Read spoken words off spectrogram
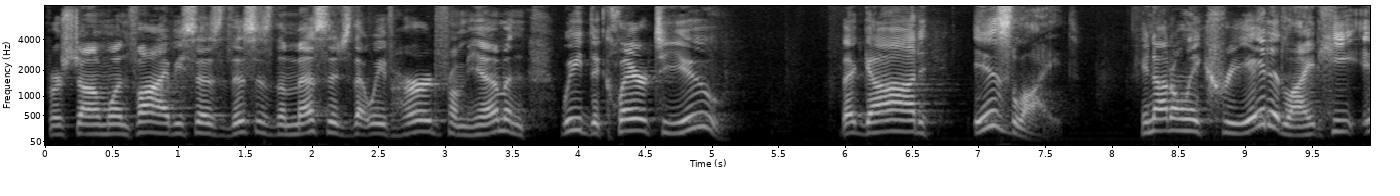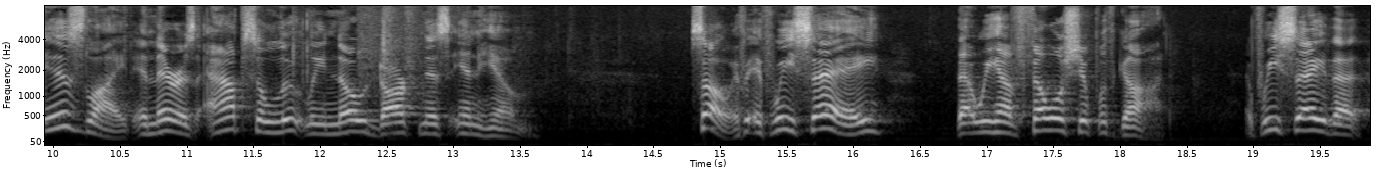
1 John 1 5, he says, This is the message that we've heard from him, and we declare to you that God is light. He not only created light, He is light, and there is absolutely no darkness in Him. So, if, if we say that we have fellowship with God, if we say that,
